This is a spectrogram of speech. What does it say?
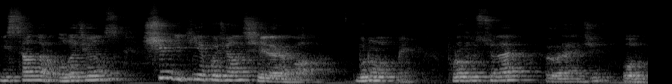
insanlar olacağınız şimdiki yapacağınız şeylere bağlı. Bunu unutmayın. Profesyonel öğrenci olun.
